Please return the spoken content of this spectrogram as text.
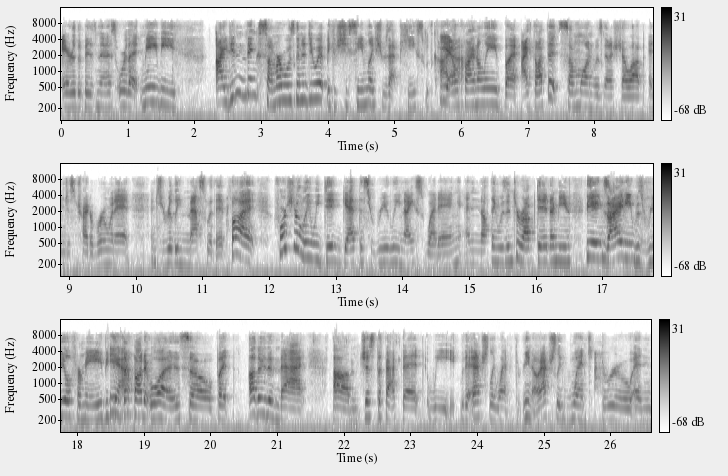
air the business, or that maybe. I didn't think Summer was going to do it because she seemed like she was at peace with Kyle Yeah. finally, but I thought that someone was going to show up and just try to ruin it and just really mess with it. But fortunately, we did get this really nice wedding and nothing was interrupted. I mean, the anxiety was real for me because Yeah. I thought it was. So, but other than that, um, just the fact that we that actually went through, you know, actually went through and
